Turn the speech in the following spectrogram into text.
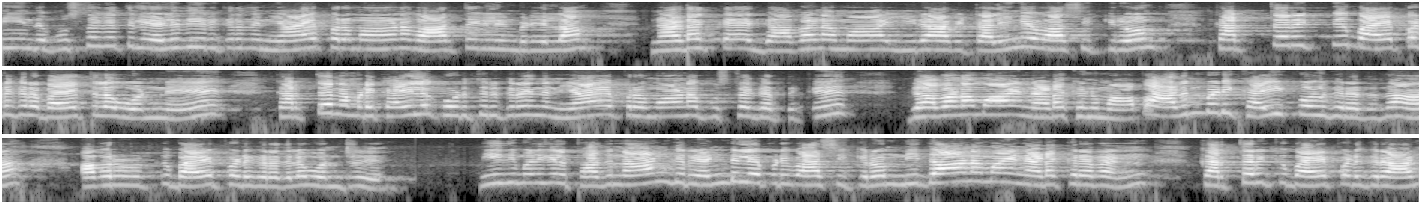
நீ இந்த புஸ்தகத்தில் எழுதியிருக்கிற இந்த நியாயபரமான வார்த்தைகளின்படியெல்லாம் நடக்க கவனமா இராவிட்டால். இங்கே வாசிக்கிறோம். கர்த்தருக்கு பயப்படுகிற பயத்தில் ஒன்று கர்த்தர் நம்முடைய கையில் கொடுத்துருக்கிற இந்த நியாயப்பிரமாண புஸ்தகத்துக்கு கவனமாய் நடக்கணுமா? அப்போ அதன்படி கை கொள்கிறது தான் அவருக்கு பயப்படுகிறதுல ஒன்று. நீதிமொழிகள் பதினான்கு ரெண்டுல எப்படி வாசிக்கிறோம்? நிதானமாய் நடக்கிறவன் கர்த்தருக்கு பயப்படுகிறான்.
